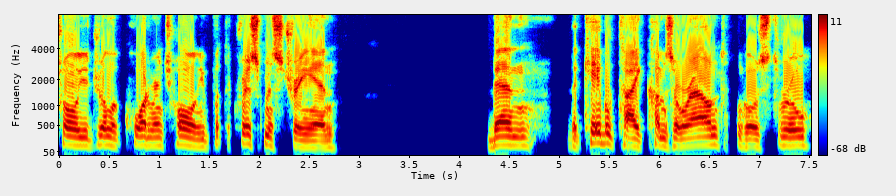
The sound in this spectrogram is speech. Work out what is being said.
Hole, you drill a quarter inch hole, you put the Christmas tree in. Then the cable tie comes around, goes through,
